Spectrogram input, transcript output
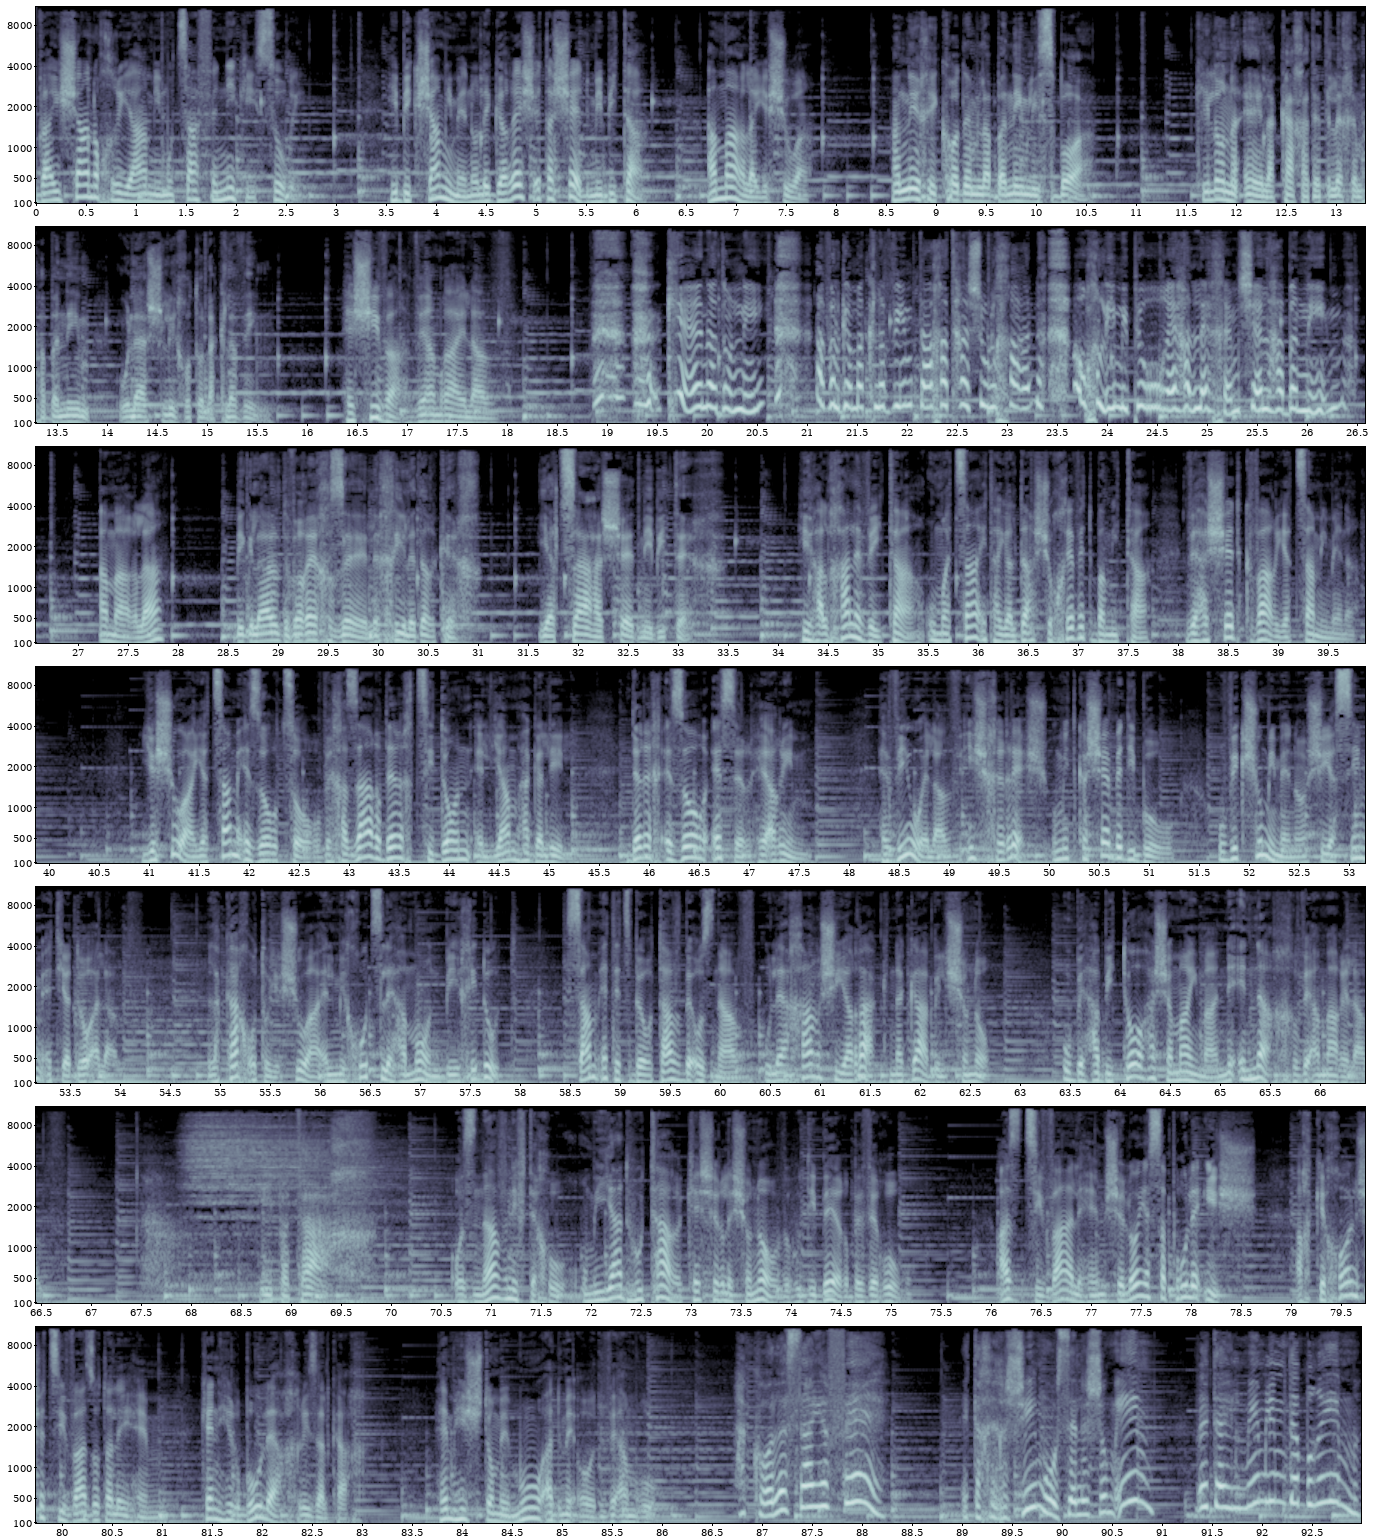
והאישה נוכריה ממוצא פניקי סורי. היא ביקשה ממנו לגרש את השד מביתה. אמר לה ישוע, הניחי קודם לבנים לסבוע, כי לא נאה לקחת את לחם הבנים ולהשליך אותו לכלבים. השיבה ואמרה אליו, כן, אדוני, אבל גם הכלבים תחת השולחן אוכלים מפירורי הלחם של הבנים. אמר לה, בגלל דברך זה לכי לדרכך, יצא השד מביתך. היא הלכה לביתה ומצאה את הילדה שוכבת במיטה, והשד כבר יצא ממנה. ישוע יצא מאזור צור וחזר דרך צידון אל ים הגליל, דרך אזור עשר הערים. הביאו אליו איש חירש ומתקשה בדיבור, וביקשו ממנו שישים את ידו עליו. לקח אותו ישוע אל מחוץ להמון ביחידות, שם את אצבעותיו באוזניו, ולאחר שירק נגע בלשונו. ובהביטו השמיימה נאנח ואמר אליו, היפתח. אוזניו נפתחו, ומיד הותר קשר לשונו, והוא דיבר בבירור. אז ציווה עליהם שלא יספרו לאיש, אך ככל שציווה זאת עליהם, כן הרבו להכריז על כך. הם השתוממו עד מאוד ואמרו, הכל עשה יפה. את החרשים הוא עושה לשומעים, ואת האילמים למדברים.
